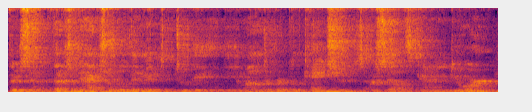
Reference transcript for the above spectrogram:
there's, a, there's an actual limit to the, the amount of replications our cells can endure.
